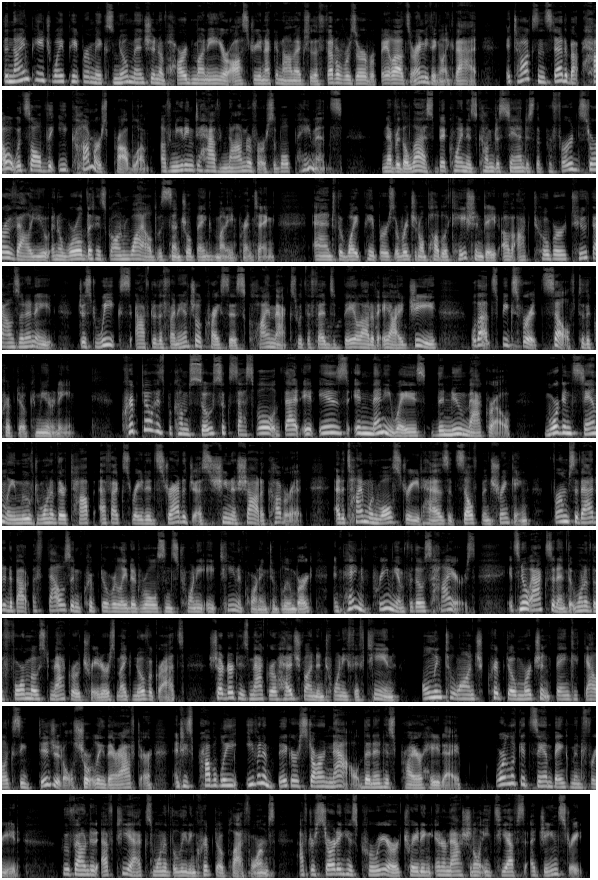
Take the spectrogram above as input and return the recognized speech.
The nine page white paper makes no mention of hard money or Austrian economics or the Federal Reserve or bailouts or anything like that. It talks instead about how it would solve the e commerce problem of needing to have non reversible payments. Nevertheless, Bitcoin has come to stand as the preferred store of value in a world that has gone wild with central bank money printing. And the white paper's original publication date of October 2008, just weeks after the financial crisis climaxed with the Fed's bailout of AIG, well, that speaks for itself to the crypto community. Crypto has become so successful that it is, in many ways, the new macro. Morgan Stanley moved one of their top FX rated strategists, Sheena Shah, to cover it. At a time when Wall Street has itself been shrinking, firms have added about a thousand crypto related roles since 2018, according to Bloomberg, and paying a premium for those hires. It's no accident that one of the foremost macro traders, Mike Novogratz, shuttered his macro hedge fund in 2015, only to launch crypto merchant bank Galaxy Digital shortly thereafter, and he's probably even a bigger star now than in his prior heyday. Or look at Sam Bankman Fried, who founded FTX, one of the leading crypto platforms, after starting his career trading international ETFs at Jane Street.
